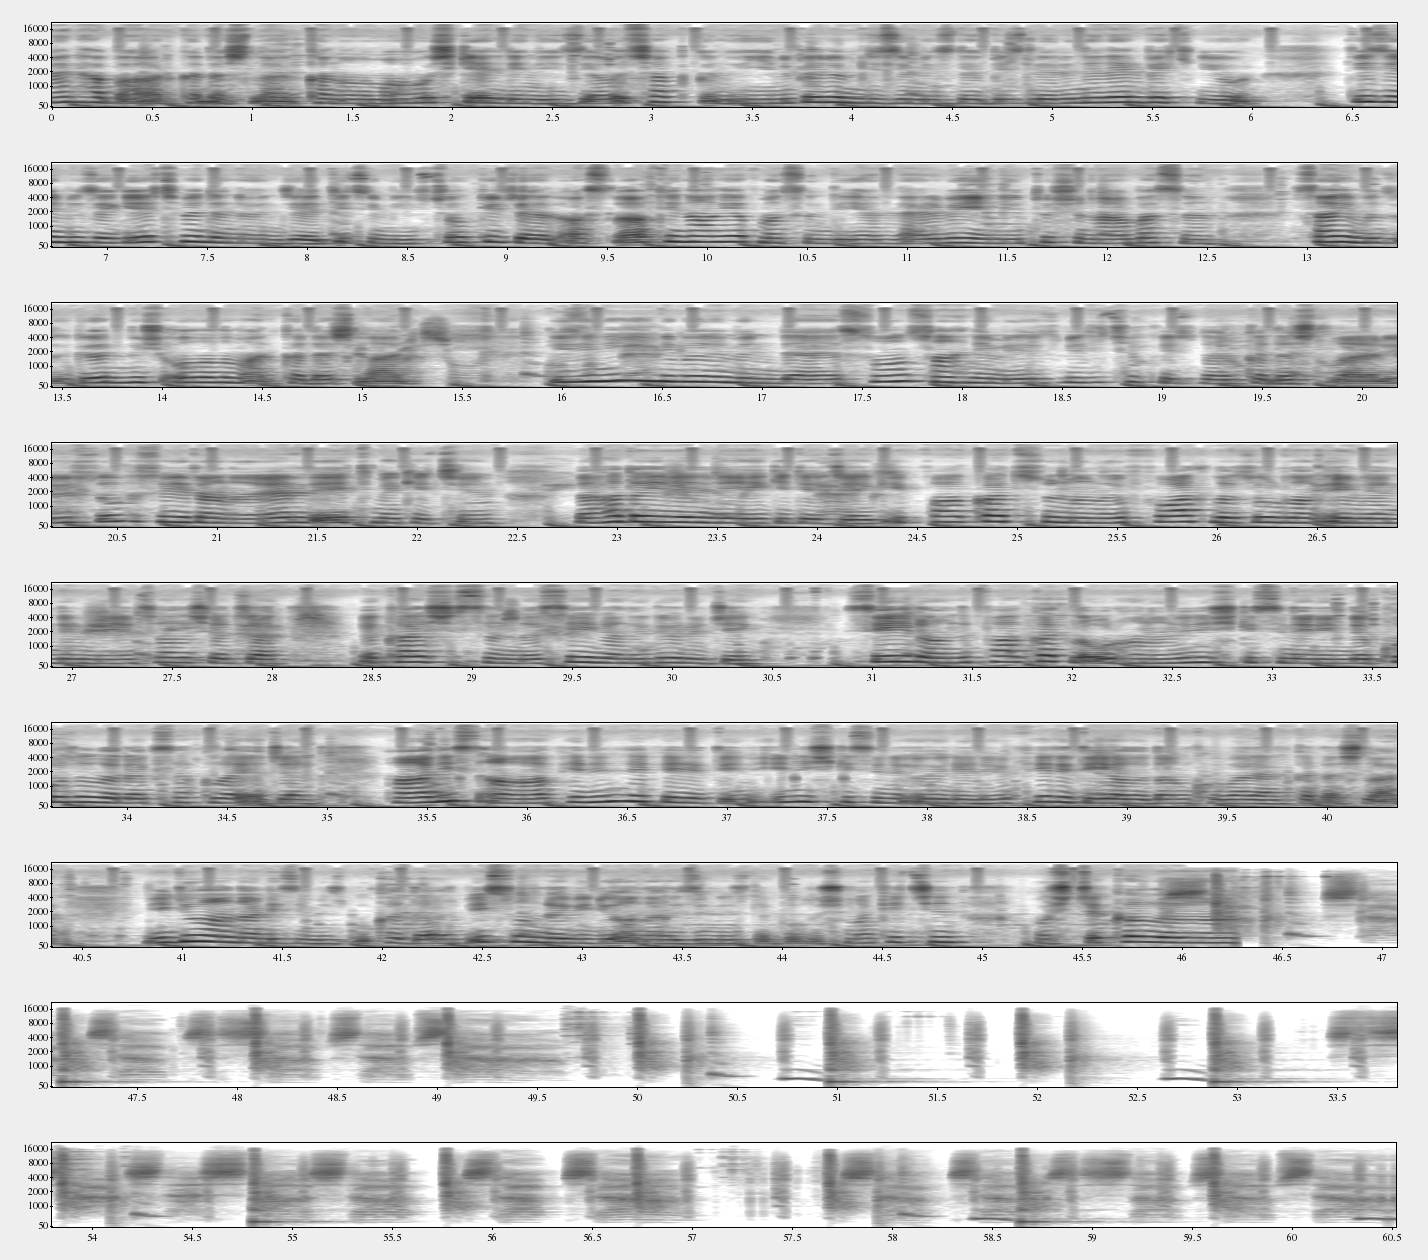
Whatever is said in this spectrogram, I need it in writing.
Merhaba arkadaşlar kanalıma hoş geldiniz. Yalı Çapkını yeni bölüm dizimizde bizleri neler bekliyor? Dizimize geçmeden önce dizimiz çok güzel asla final yapmasın diyenler beğeni tuşuna basın. Sayımızı görmüş olalım arkadaşlar. Dizinin yeni bölümünde son sahnemiz bizi çok üzdü arkadaşlar. Yusuf Seyran'ı elde etmek için daha da ilerleye gidecek. İfakat Sunan'ı Fuat'la zorla evlendirmeye çalışacak ve karşısında Seyran'ı görecek. Seyran İfakat'la Orhan'ın ilişkisini elinde koz olarak saklayacak. Halis Ağa Pelin'le Ferit'in ilişkisini öğrenip Ferit'i yalıdan kovar arkadaşlar. Video analizimiz bu kadar. Bir sonra video analizimizde buluşmak için hoşçakalın. Stop, stop, stop, stop.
